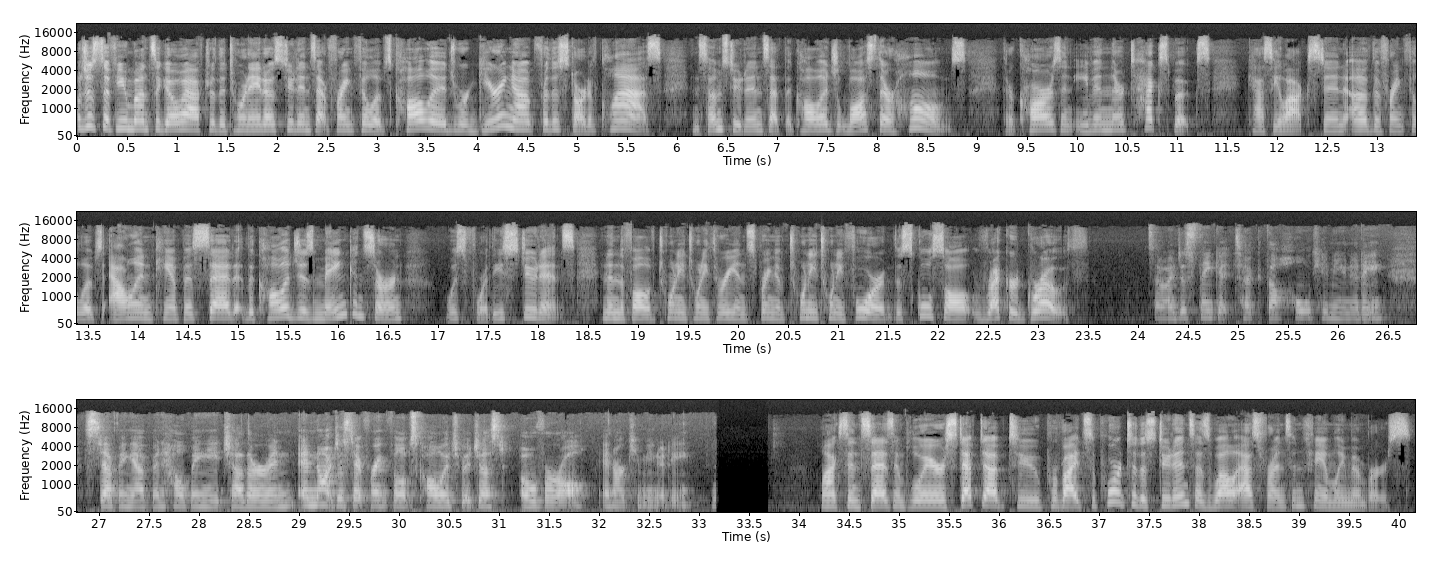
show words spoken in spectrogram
Well, just a few months ago, after the tornado, students at Frank Phillips College were gearing up for the start of class. And some students at the college lost their homes, their cars, and even their textbooks. Cassie Laxton of the Frank Phillips Allen campus said the college's main concern was for these students. And in the fall of 2023 and spring of 2024, the school saw record growth. So I just think it took the whole community stepping up and helping each other, and, and not just at Frank Phillips College, but just overall in our community. Laxton says employers stepped up to provide support to the students as well as friends and family members.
